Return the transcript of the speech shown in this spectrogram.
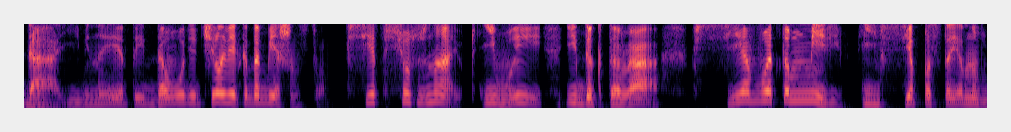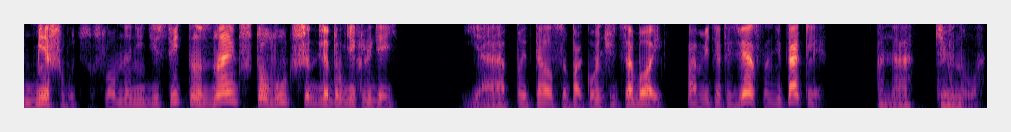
Да, именно это и доводит человека до бешенства. Все все знают, и вы, и доктора, все в этом мире, и все постоянно вмешиваются, словно они действительно знают, что лучше для других людей. Я пытался покончить с собой. Вам ведь это известно, не так ли? Она кивнула.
